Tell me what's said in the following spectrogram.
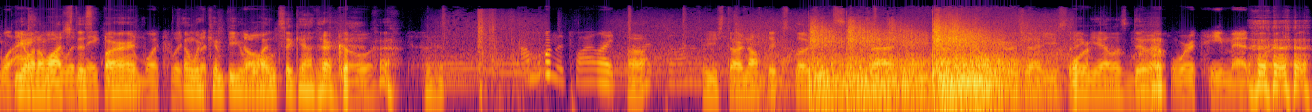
Well, You wanna watch this burn? twist, and we can be one together. Go. I'm on the twilight Huh? side, so Are you starting off the explosions? Is that you trying to kill me, or is that you saying, Or- yeah, let's do it"? We're a Team Edward.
